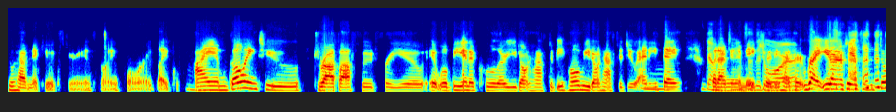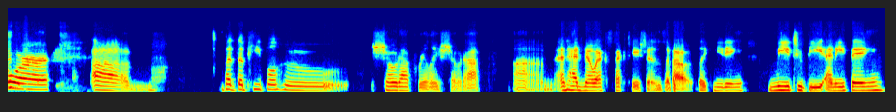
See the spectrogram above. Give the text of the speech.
who have NICU experience going forward. Like, mm-hmm. I am going to drop off food for you. It will be in a cooler. You don't have to be home. You don't have to do mm-hmm. anything, mm-hmm. but I'm going to make sure door. you have it right. You don't have to answer the door. Um, but the people who showed up really showed up um, and had no expectations about like needing me to be anything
